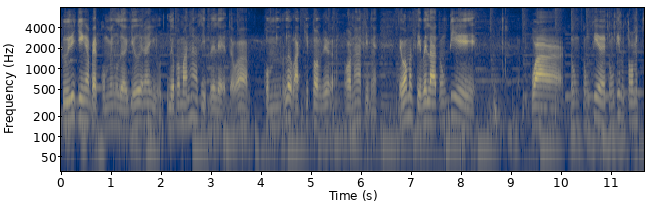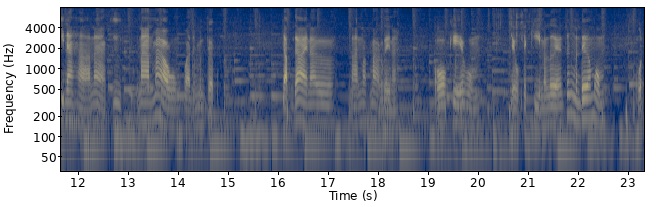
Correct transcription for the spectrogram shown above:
คือที่จริงอะแบตผมยังเหลือเยอะนะอยู่เหลือประมาณห้าสิบเลยแหละ แต่ว่าผมเริ่มอัดคลิปตอนเยอะตอนห้าสิบไงแต่ว่ามันเสียเวลาตรงที่กว่าตรงตรงที่อะไรตรงที่มันตอนมันกินอาหารน่ะ คือนานมากผมกว่าจะมันแบบจับได้นะเออนานมากๆเลยนะ โอเคครับผม เดี๋ยวผมจะขี่มันเลย ซึ่งเหมือนเดิมผม กด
